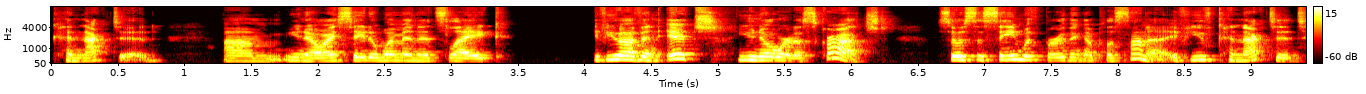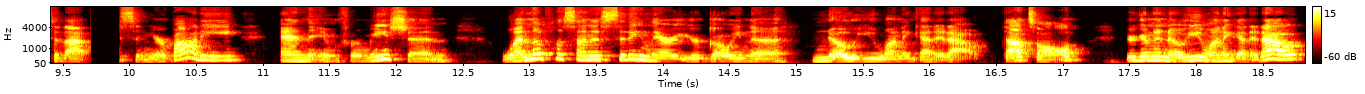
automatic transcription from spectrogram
connected. Um, you know, I say to women, it's like if you have an itch, you know where to scratch. So it's the same with birthing a placenta. If you've connected to that place in your body and the information, when the placenta is sitting there, you're going to know you want to get it out. That's all. You're going to know you want to get it out,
